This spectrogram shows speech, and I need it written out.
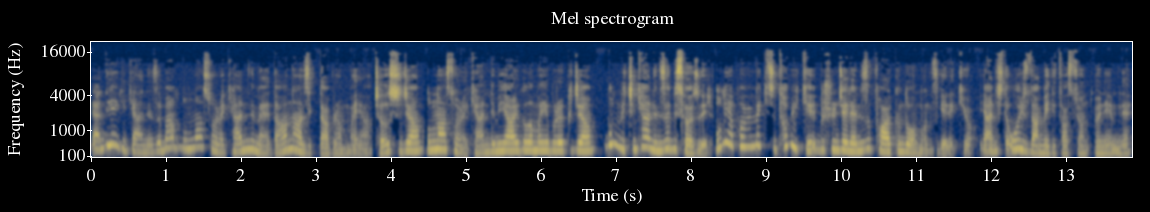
Yani diyin ki kendinize ben bundan sonra kendime daha nazik davranmaya çalışacağım. Bundan sonra kendimi yargılamayı bırakacağım. Bunun için kendinize bir söz verin. Bunu yapabilmek için tabii ki düşüncelerinizin farkında olmanız gerekiyor. Yani işte o yüzden meditasyon önemli.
